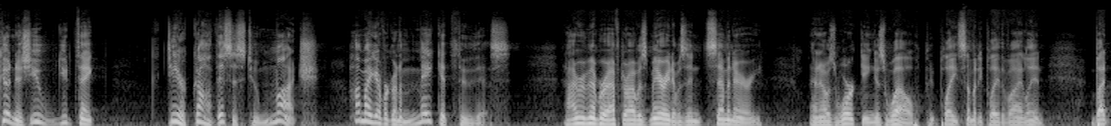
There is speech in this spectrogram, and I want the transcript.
goodness, you, you'd think, dear God, this is too much. How am I ever going to make it through this? I remember after I was married, I was in seminary and I was working as well. Play, somebody play the violin. But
